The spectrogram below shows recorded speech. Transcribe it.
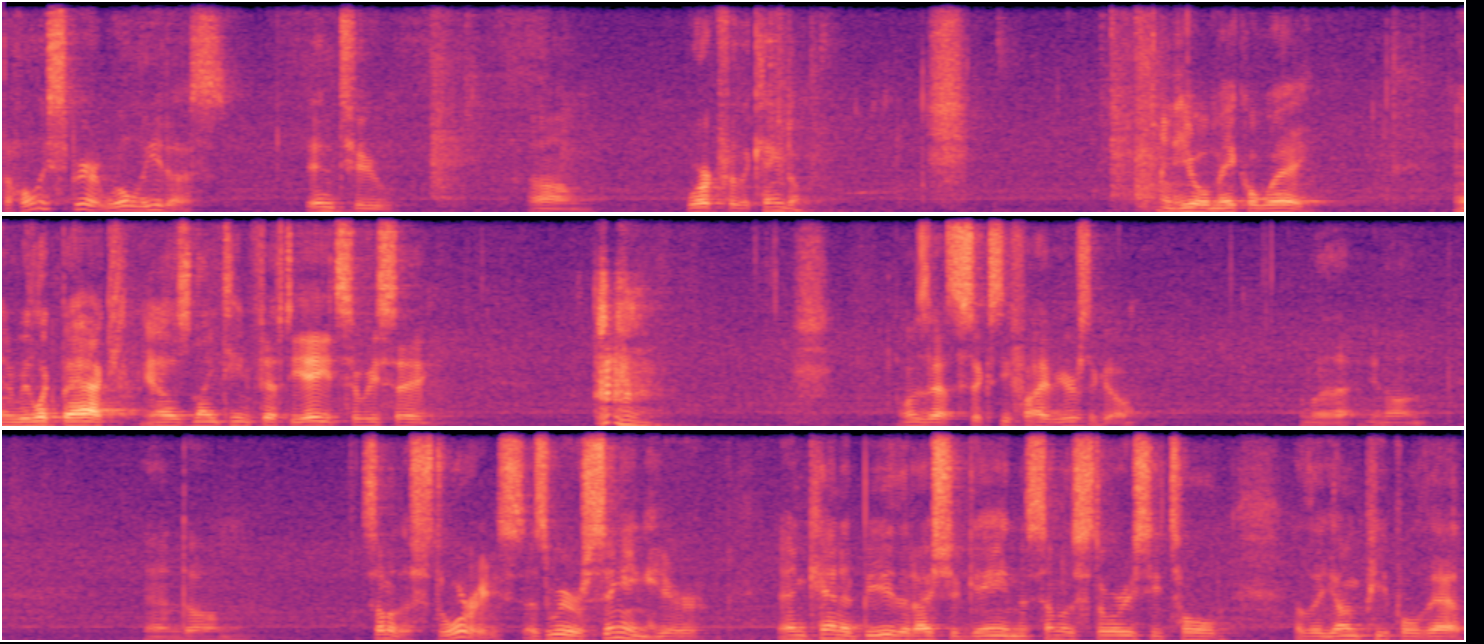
the Holy Spirit will lead us into um, work for the kingdom. And He will make a way. And we look back, you know, it was 1958, so we say, what was that, 65 years ago? That, you know, and um, some of the stories as we were singing here, and can it be that I should gain some of the stories he told of the young people that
